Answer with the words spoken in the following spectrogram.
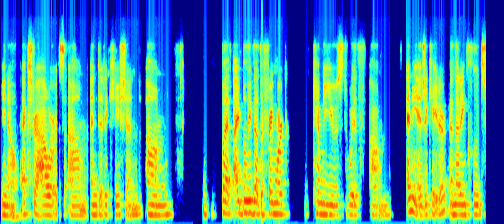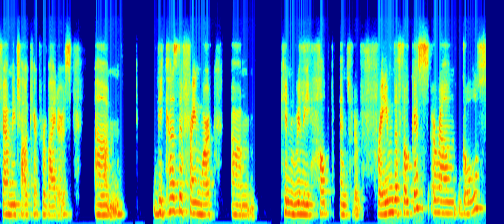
you know, extra hours um, and dedication. Um, but I believe that the framework can be used with um, any educator, and that includes family childcare providers. Um, because the framework um, can really help and sort of frame the focus around goals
